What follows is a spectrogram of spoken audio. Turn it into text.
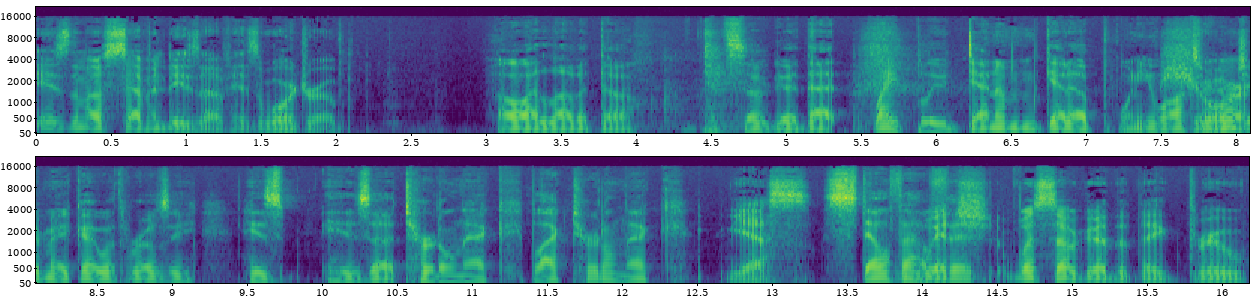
is the most seventies of his wardrobe. Oh, I love it though. It's so good. That light blue denim getup when he walks Sure. around Jamaica with Rosie. His his uh, turtleneck, black turtleneck, Yes, stealth outfit. which was so good that they threw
